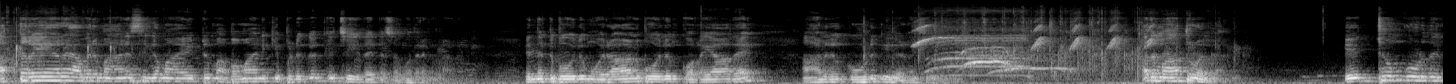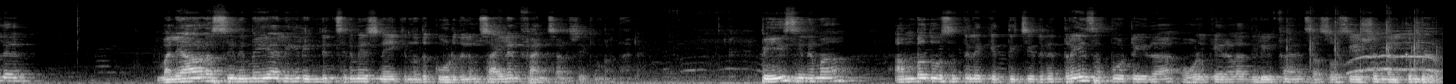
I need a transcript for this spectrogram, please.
അത്രയേറെ അവർ മാനസികമായിട്ടും അപമാനിക്കപ്പെടുകയൊക്കെ ചെയ്ത എന്റെ സഹോദരങ്ങളാണ്. എന്നിട്ട് പോലും ഒരാൾ പോലും കുറയാതെ ആളുകൾ കൂടുകയാണ് ചെയ്യുന്നത്. അത് മാത്രമല്ല ഏറ്റവും കൂടുതൽ മലയാള സിനിമയെ അല്ലെങ്കിൽ ഇന്ത്യൻ സിനിമയെ സ്നേഹിക്കുന്നത് കൂടുതലും സൈലന്റ് ഫാൻസ് ആണ് ശരിക്കും പറഞ്ഞാൽ ഇപ്പൊ ഈ സിനിമ അമ്പത് ദിവസത്തിലേക്ക് എത്തിച്ച് ഇതിന് ഇത്രയും സപ്പോർട്ട് ചെയ്ത all Kerala Dileep fans association നിൽക്കുമ്പോഴും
